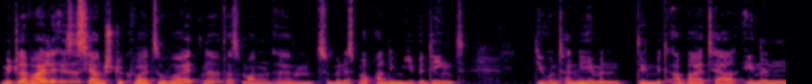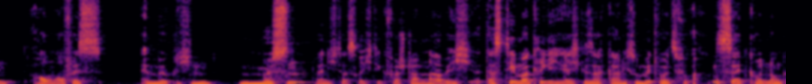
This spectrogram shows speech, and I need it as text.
Mittlerweile ist es ja ein Stück weit so weit, ne, dass man ähm, zumindest mal pandemiebedingt die Unternehmen den MitarbeiterInnen Homeoffice ermöglichen müssen, wenn ich das richtig verstanden habe. Ich, das Thema kriege ich ehrlich gesagt gar nicht so mit, weil es für uns seit Gründung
